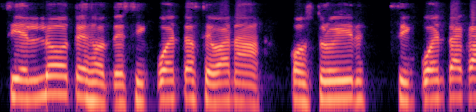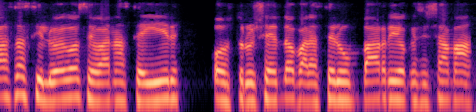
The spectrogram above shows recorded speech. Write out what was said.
100 lotes donde 50 se van a construir 50 casas y luego se van a seguir construyendo para hacer un barrio que se llama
